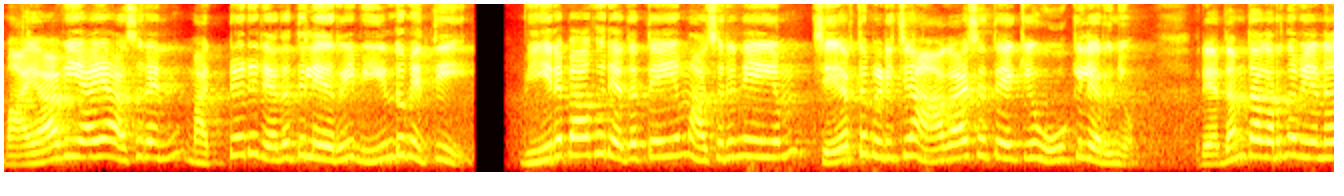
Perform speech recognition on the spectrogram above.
മായാവിയായ അസുരൻ മറ്റൊരു രഥത്തിലേറി വീണ്ടും എത്തി. വീരബാഹു രഥത്തെയും അസുരനെയും ചേർത്ത് പിടിച്ച് ആകാശത്തേക്ക് ഊക്കിലെറിഞ്ഞു. രഥം തകർന്നു വീണ്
